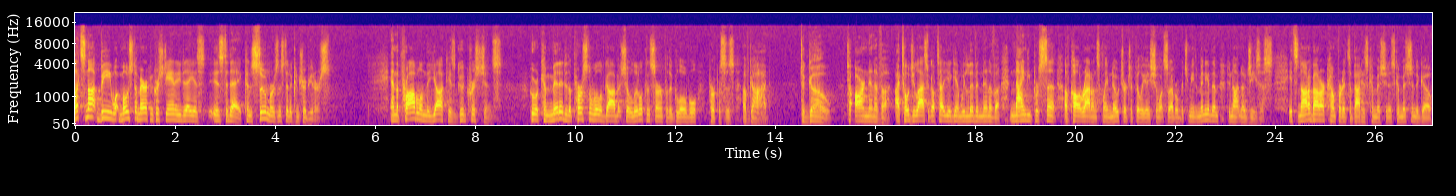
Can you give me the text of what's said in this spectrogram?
Let's not be what most American Christianity today is, is today consumers instead of contributors. And the problem, the yuck, is good Christians who are committed to the personal will of God but show little concern for the global purposes of God. To go, to our Nineveh. I told you last week, I'll tell you again, we live in Nineveh. 90% of Coloradans claim no church affiliation whatsoever, which means many of them do not know Jesus. It's not about our comfort, it's about his commission, his commission to go.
